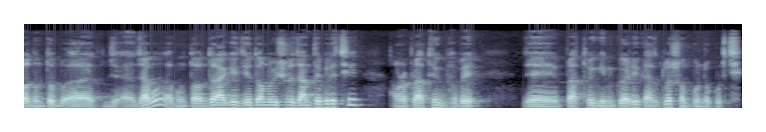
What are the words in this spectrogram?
তদন্ত যাব এবং তদন্তের আগে যেহেতু আমরা বিষয়টা জানতে পেরেছি, আমরা প্রাথমিকভাবে যে প্রাথমিক ইনকোয়ারি কাজগুলো সম্পূর্ণ করছি।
